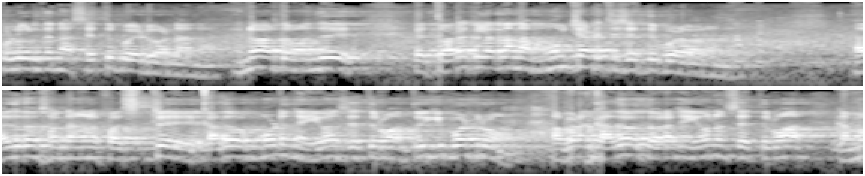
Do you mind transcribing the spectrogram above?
குளிர்ந்து நான் செத்து போயிடுவேன் நான். இன்னொருத்தன் வந்து திறக்கலன்னா நான் மூச்சு செத்து போயிடுவேன் நான். அதுக்கு தான் சொன்னாங்களே ஃபஸ்ட்டு கதவை மூடுங்க இவன் செத்துருவான் தூக்கி போட்டுருவோம். அப்புறம் கதவை திறங்க இவனும் செத்துருவான். நம்ம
